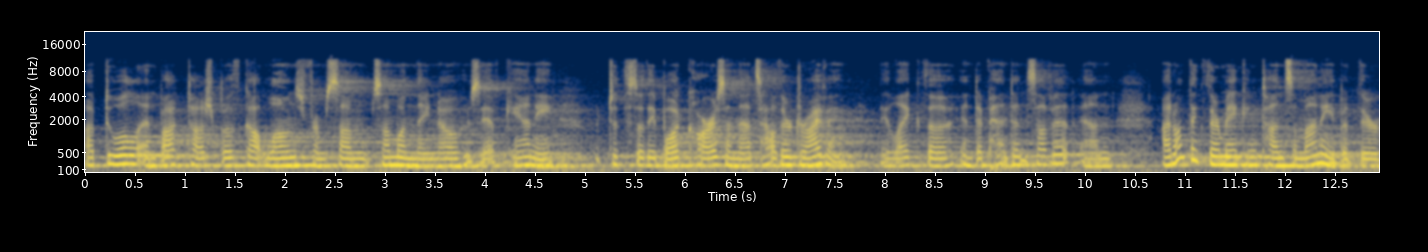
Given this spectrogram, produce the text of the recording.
Abdul and Bakhtash both got loans from some, someone they know who's Afghani, to, so they bought cars and that's how they're driving. They like the independence of it and I don't think they're making tons of money, but they're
